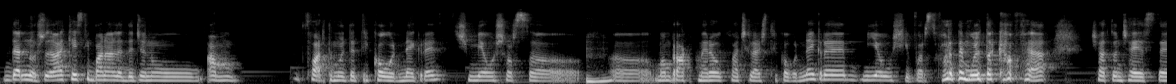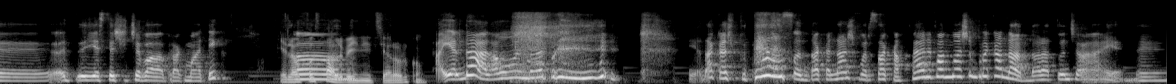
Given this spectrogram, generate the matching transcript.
de, nu știu, de la chestii banale de genul am foarte multe tricouri negre și mi-e ușor să uh-huh. uh, mă îmbrac mereu cu aceleași tricouri negre. Eu și vărs foarte multă cafea și atunci este, este și ceva pragmatic. Ele au fost uh, albe inițial, oricum. El, da, la un moment dat, dacă aș putea să, dacă n-aș vărsa cafea, de fapt nu aș îmbrăca nar, dar atunci aia, ne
